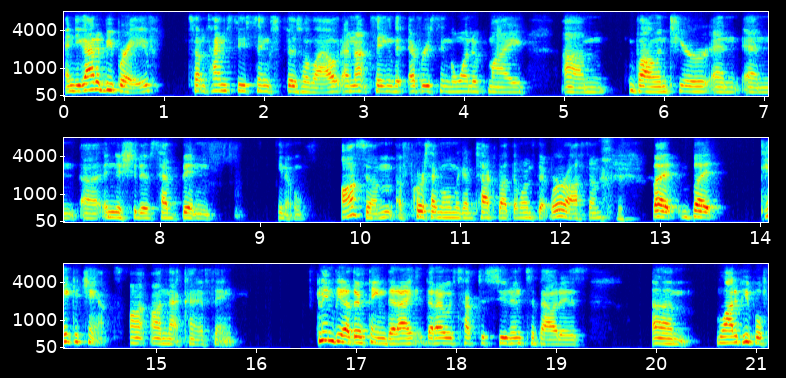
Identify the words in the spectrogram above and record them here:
And you got to be brave. Sometimes these things fizzle out. I'm not saying that every single one of my um, volunteer and and uh, initiatives have been, you know, awesome. Of course, I'm only going to talk about the ones that were awesome, but but take a chance on, on that kind of thing. I think the other thing that I that I always talk to students about is um, a lot of people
